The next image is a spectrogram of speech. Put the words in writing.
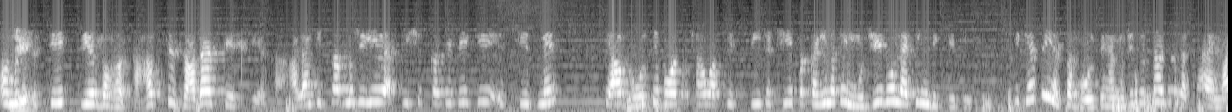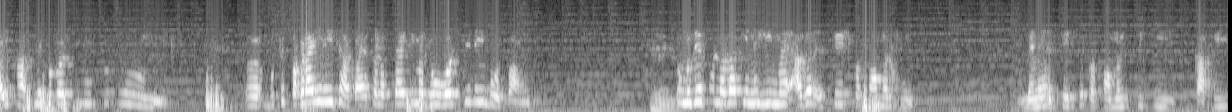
और मुझे स्टेज क्लियर बहुत था हद से ज़्यादा स्टेज क्लियर था। हालाँकि सब मुझे ये अप्रिशिएट करते थे कि इस चीज़ में कि आप बोलते बहुत अच्छा हो आपकी स्पीच अच्छी है पर कहीं ना कहीं मुझे वो लैकिंग दिखती थी कि कैसे ये सब बोलते हैं मुझे तो इतना डर लगता है। माइक हाथ में पकड़ती हूँ तो, तो मुझसे पकड़ा ही नहीं चाहता ऐसा लगता है कि मैं दो वर्ड भी नहीं बोल पाऊँगी। हम्म। तो मुझे ऐसा लगा कि नहीं मैं अगर स्टेज परफॉर्मर हूँ मैंने स्टेज पे परफॉर्मेंस भी की काफ़ी।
